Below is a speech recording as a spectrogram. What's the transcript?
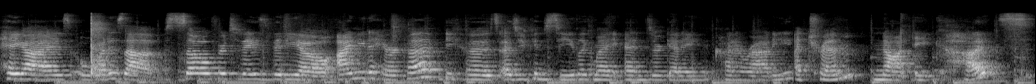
Hey guys, what is up? So for today's video, I need a haircut because as you can see, like my ends are getting kind of ratty. A trim, not a cut,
